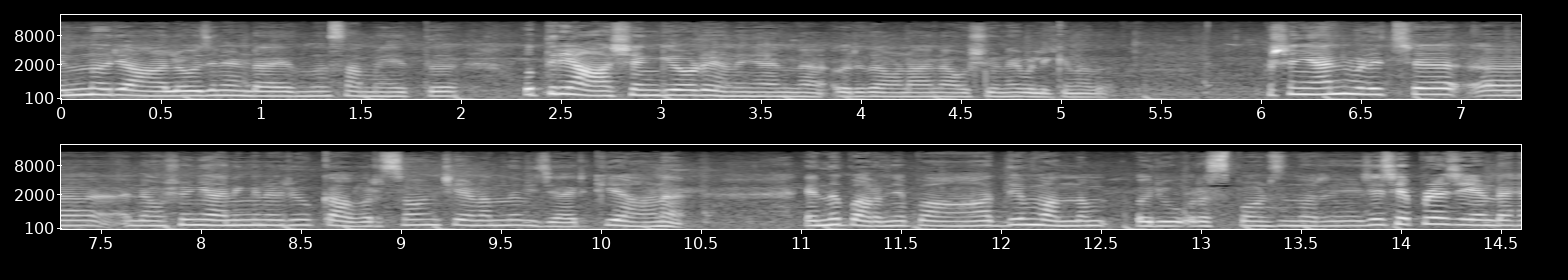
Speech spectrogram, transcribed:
എന്നൊരു ആലോചന ഉണ്ടായിരുന്ന സമയത്ത് ഒത്തിരി ആശങ്കയോടെയാണ് ഞാൻ ഒരു തവണ നൗഷുവിനെ വിളിക്കുന്നത്. പക്ഷെ ഞാൻ വിളിച്ച് നൗഷ ഞാനിങ്ങനെ ഒരു കവർ സോങ് ചെയ്യണം എന്ന് വിചാരിക്കുകയാണ് എന്ന് പറഞ്ഞപ്പോൾ ആദ്യം വന്ന ഒരു റെസ്പോൺസ് എന്ന് പറഞ്ഞു ചേച്ചി എപ്പോഴാണ് ചെയ്യേണ്ടത്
